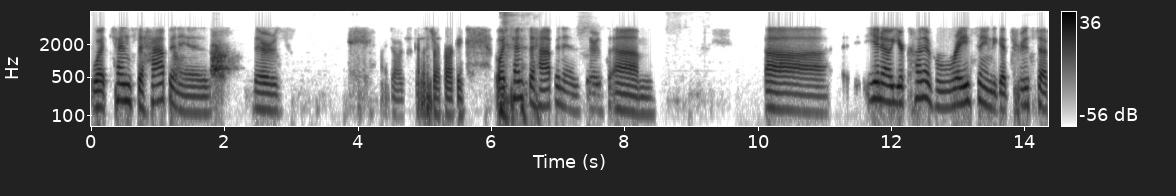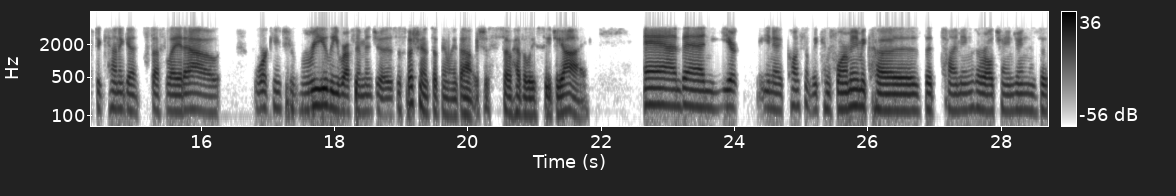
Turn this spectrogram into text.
what tends to happen is there's my dog's going to start barking. What tends to happen is there's um, uh, you know, you're kind of racing to get through stuff to kind of get stuff laid out, working to really rough images, especially on something like that, which is so heavily CGI. And then you're, you know, constantly conforming because the timings are all changing as the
